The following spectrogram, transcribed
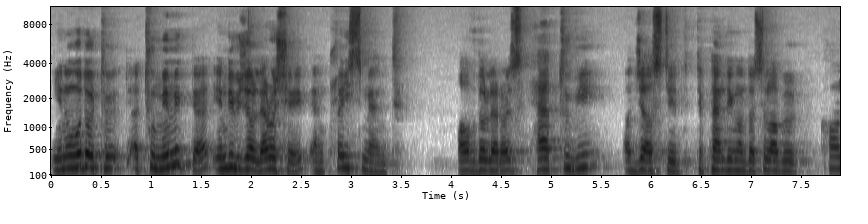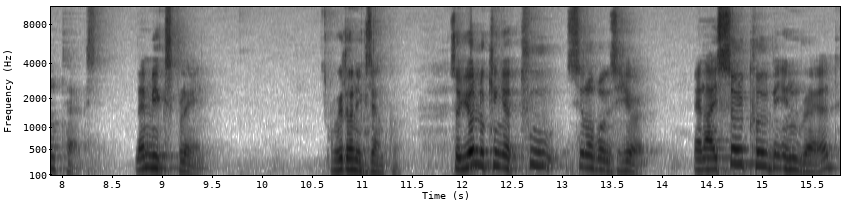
In order to, uh, to mimic that, individual letter shape and placement of the letters had to be adjusted depending on the syllable context. Let me explain with an example. So you're looking at two syllables here, and I circled in red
